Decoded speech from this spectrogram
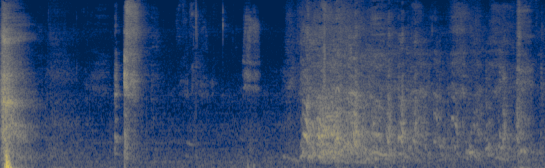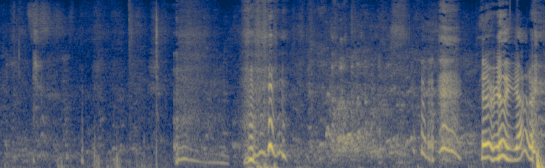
That really got her.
